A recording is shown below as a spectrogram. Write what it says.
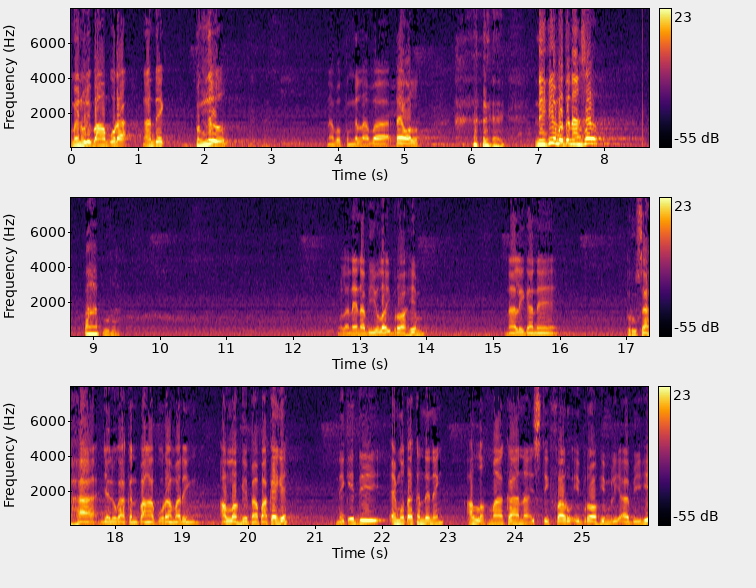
menuli pangapura nganti bengel. Napa bengel apa teol? Niki mboten angsal pangapura Mulane Nabiullah Ibrahim nalikane berusaha jalukaken pangapura maring Allah nggih bapake nggih. Niki diemutaken dening Allah makana istighfaru Ibrahim li abihi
